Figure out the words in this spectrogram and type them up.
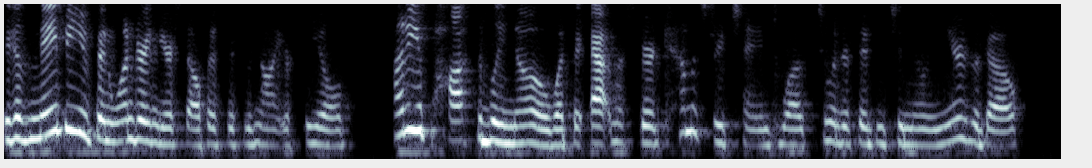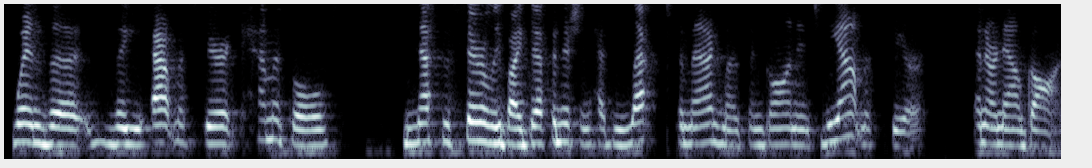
Because maybe you've been wondering yourself if this is not your field, how do you possibly know what the atmospheric chemistry change was 252 million years ago when the, the atmospheric chemicals necessarily by definition had left the magmas and gone into the atmosphere and are now gone.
